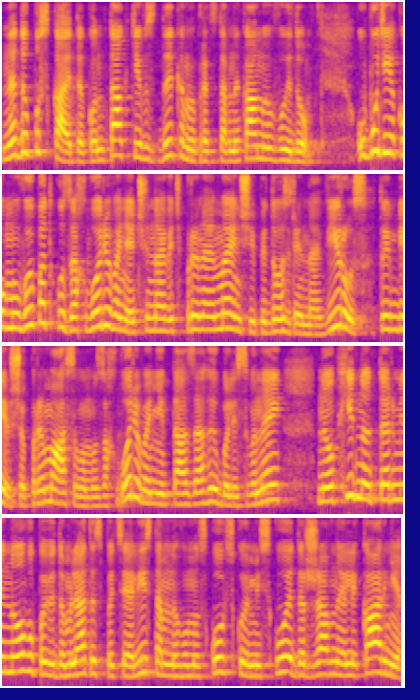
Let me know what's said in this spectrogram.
Не допускайте контактів з дикими представниками виду. У будь-якому випадку захворювання чи навіть при найменшій підозрі на вірус, тим більше при масовому захворюванні та загибелі свиней, необхідно терміново повідомляти спеціалістам Новомосковської міської державної лікарні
